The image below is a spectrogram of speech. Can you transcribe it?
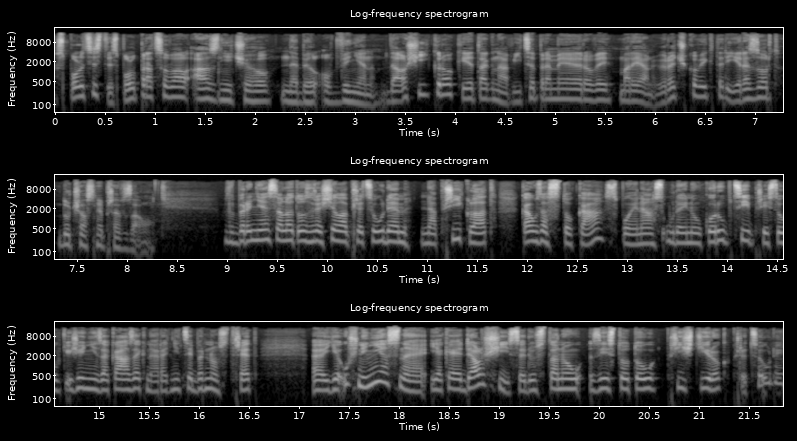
S policisty spolupracoval a z ničeho nebyl obviněn. Další krok je tak na vicepremiérovi Marianu Jurečkovi, který rezort dočasně převzal. V Brně se letos řešila před soudem například kauza Stoka, spojená s údajnou korupcí při soutěžení zakázek na radnici Brno Střed. Je už nyní jasné, jaké další se dostanou s jistotou příští rok před soudy?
